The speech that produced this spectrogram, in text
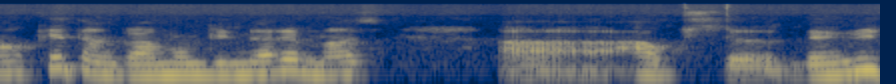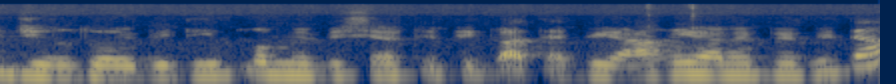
ამქედან გამომდინარე მას აქვს ბევრი ჯილდოები, დიპლომები, სერტიფიკატები, აღიარებები და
